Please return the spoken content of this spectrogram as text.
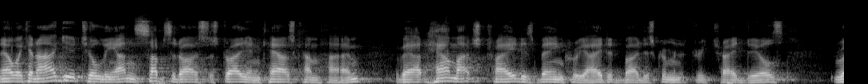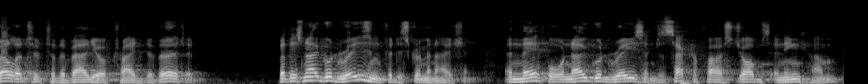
Now, we can argue till the unsubsidised Australian cows come home about how much trade is being created by discriminatory trade deals relative to the value of trade diverted. But there's no good reason for discrimination, and therefore no good reason to sacrifice jobs and income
